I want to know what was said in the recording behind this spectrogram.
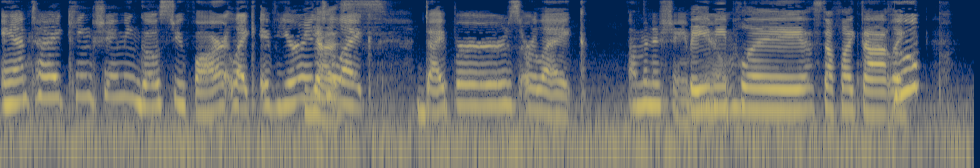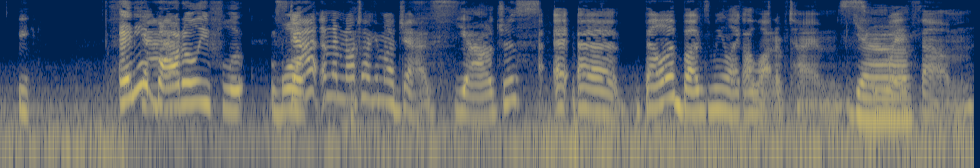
anti kink shaming goes too far, like if you're into Yes. like diapers or like I'm gonna shame baby you. play, stuff like that. Like poop, any scat. bodily fluid. scat, and I'm not talking about jazz. Yeah, just uh, uh Bella bugs me like a lot of times. Yeah. With um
